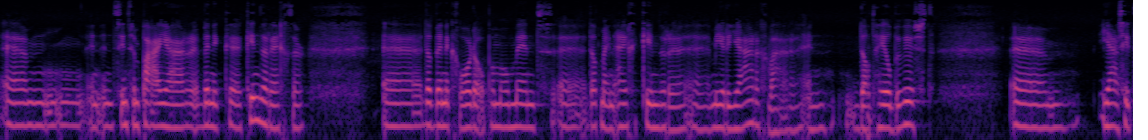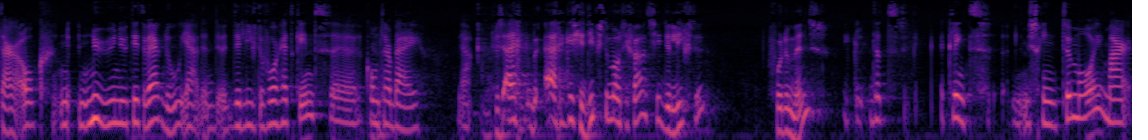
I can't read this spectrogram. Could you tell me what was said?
Ehm, en, en, sinds een paar jaar ben ik kinderrechter. dat ben ik geworden op een moment dat mijn eigen kinderen meerderjarig waren. En dat heel bewust. Ehm, ja, zit daar ook nu, nu ik dit werk doe, ja, de, de liefde voor het kind komt daarbij. Ja. Dus eigenlijk, eigenlijk is je diepste motivatie de liefde voor de mens? Ik, dat klinkt misschien te mooi, maar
